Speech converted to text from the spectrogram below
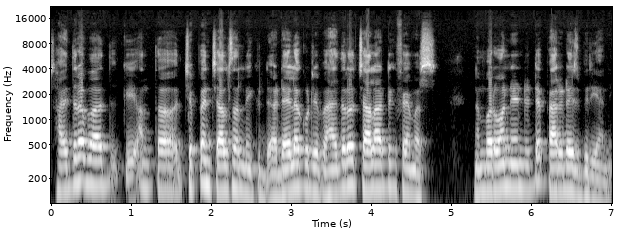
సో హైదరాబాద్కి అంత చెప్పాను చాలాసార్లు నీకు డైలాగ్ కూడా చెప్పాను. హైదరాబాద్ చాలా వాటికి ఫేమస్. నెంబర్ వన్ ఏంటంటే Paradise biryani.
